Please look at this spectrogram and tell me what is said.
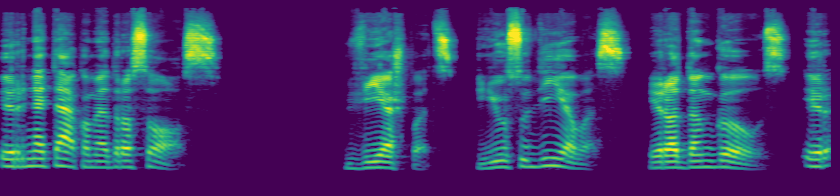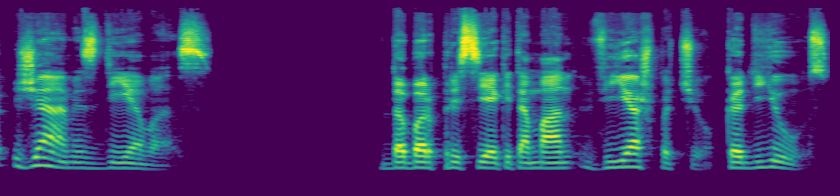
ir netekome drąsos. Viešpats, jūsų dievas, yra dangaus ir žemės dievas. Dabar prisiekite man viešpačiu, kad jūs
